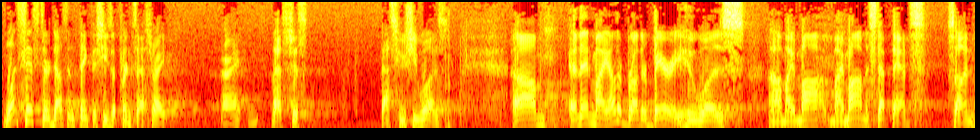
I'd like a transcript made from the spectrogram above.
what sister doesn't think that she's a princess, right? All right. That's just, that's who she was. Um, and then my other brother, Barry, who was uh, my, mom, my mom and stepdad's son,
